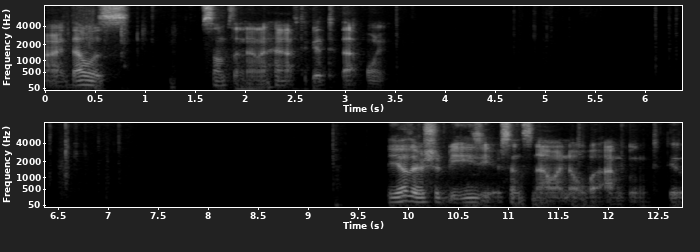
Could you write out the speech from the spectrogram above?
All right, that was something and a half to get to that point. The other should be easier since now I know what I'm going to do.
